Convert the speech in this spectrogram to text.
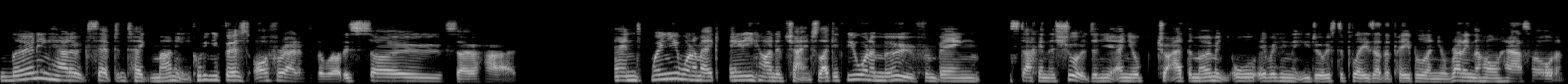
Learning how to accept and take money, putting your first offer out into the world is so, so hard. And when you want to make any kind of change, like if you want to move from being stuck in the shoulds and you and you're at the moment all everything that you do is to please other people and you're running the whole household and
